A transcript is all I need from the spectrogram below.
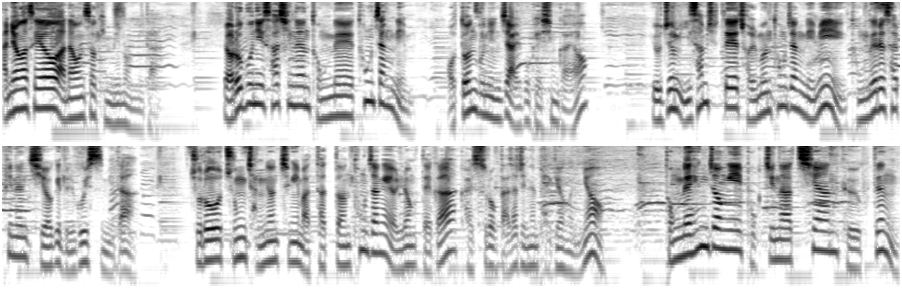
안녕하세요. 아나운서 김민호입니다. 여러분이 사시는 동네 통장님 어떤 분인지 알고 계신가요? 요즘 20, 30대의 젊은 통장님이 동네를 살피는 지역이 늘고 있습니다. 주로 중장년층이 맡았던 통장의 연령대가 갈수록 낮아지는 배경은요. 동네 행정이 복지나 치안, 교육 등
